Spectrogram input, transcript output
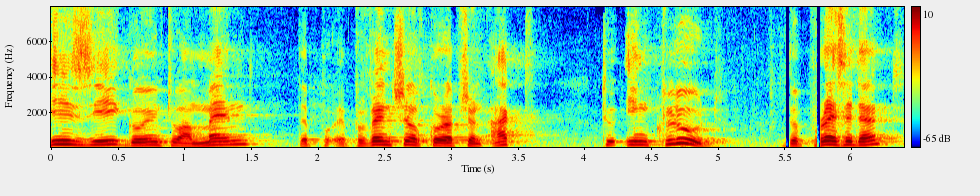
is he going to amend the Prevention of Corruption Act to include the President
